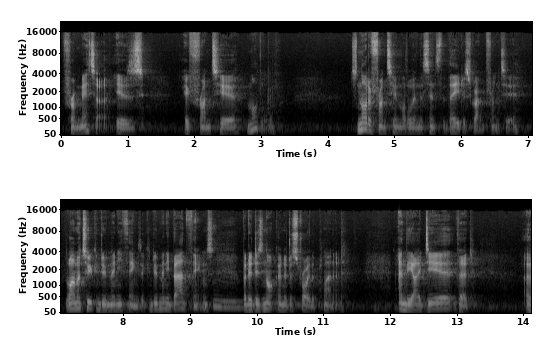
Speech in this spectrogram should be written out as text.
from Meta is a frontier model. It's not a frontier model in the sense that they describe frontier. Llama 2 can do many things, it can do many bad things, mm. but it is not going to destroy the planet. And the idea that a,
